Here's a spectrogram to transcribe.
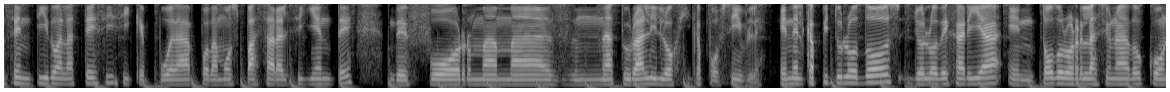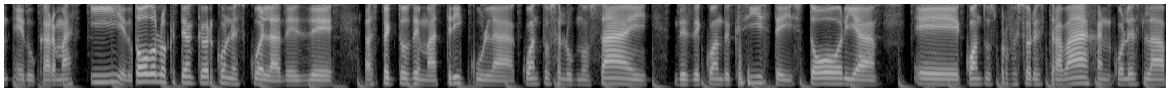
sentido a la tesis y que pueda, podamos pasar al siguiente de forma más natural y lógica posible. En el capítulo 2 yo lo dejaría en todo lo relacionado con educar más y todo lo que tenga que ver con la escuela, desde aspectos de matrícula, cuántos alumnos hay, desde cuándo existe, historia, eh, cuántos profesores trabajan, cuál es la,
